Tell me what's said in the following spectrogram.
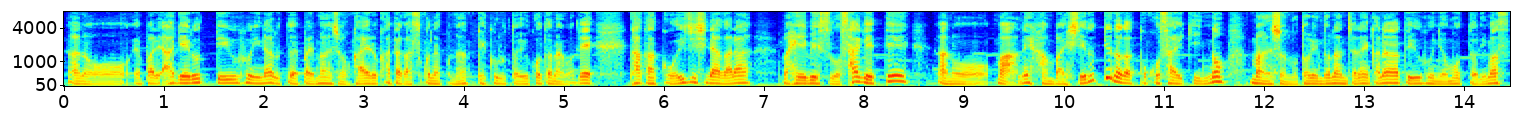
あの、やっぱり上げるっていう風になると、やっぱりマンションを買える方が少なくなってくるということなので、価格を維持しながら、まあ、平米数を下げて、あの、まあね、販売しているっていうのが、ここ最近のマンションのトレンドなんじゃないかなという風に思っております。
